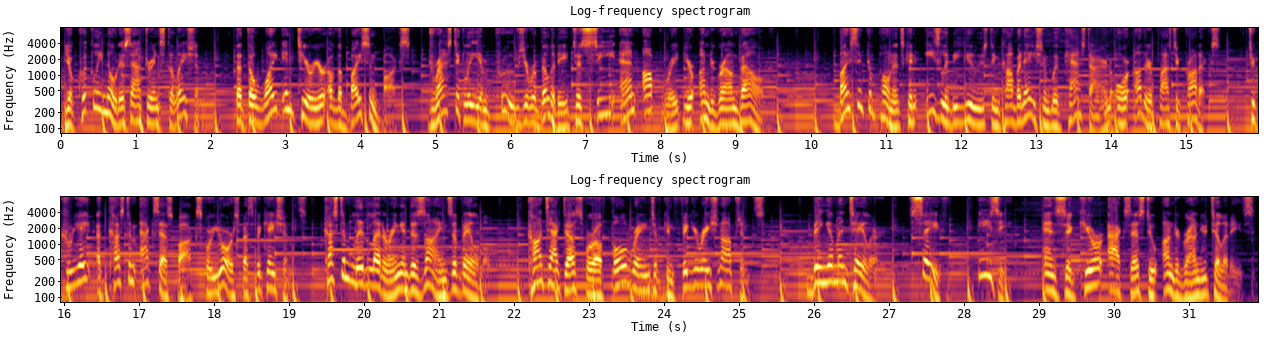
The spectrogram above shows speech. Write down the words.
You'll quickly notice after installation that the white interior of the Bison box drastically improves your ability to see and operate your underground valve. Bison components can easily be used in combination with cast iron or other plastic products to create a custom access box for your specifications. Custom lid lettering and designs available. Contact us for a full range of configuration options. Bingham & Taylor. Safe, easy, and secure access to underground utilities.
